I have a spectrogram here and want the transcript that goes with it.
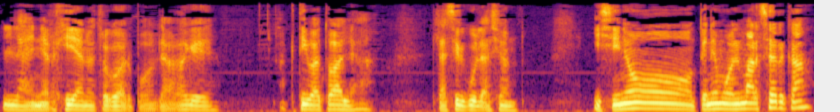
la energía de nuestro cuerpo. La verdad que activa toda la, circulación. Y si no tenemos el mar cerca,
